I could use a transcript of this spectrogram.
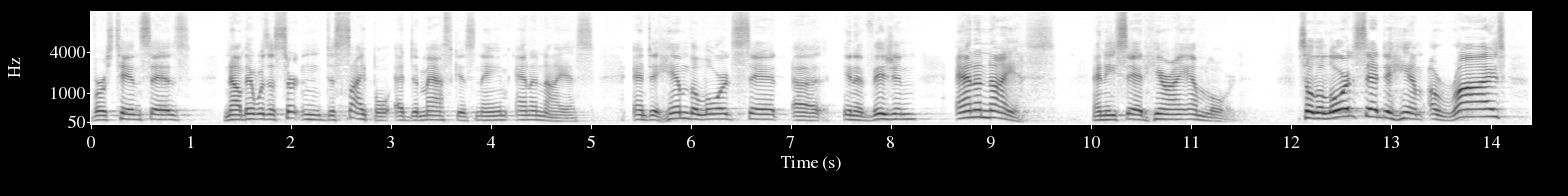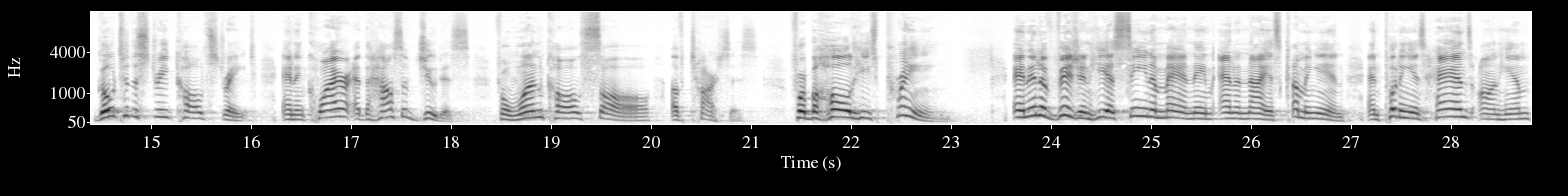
verse 10 says, Now there was a certain disciple at Damascus named Ananias. And to him the Lord said uh, in a vision, Ananias. And he said, Here I am, Lord. So the Lord said to him, Arise, go to the street called Straight, and inquire at the house of Judas for one called Saul of Tarsus. For behold, he's praying. And in a vision, he has seen a man named Ananias coming in and putting his hands on him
